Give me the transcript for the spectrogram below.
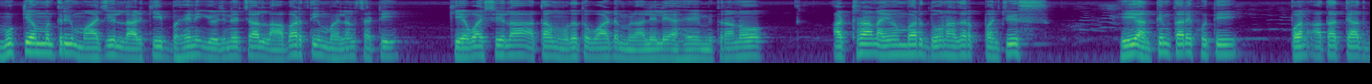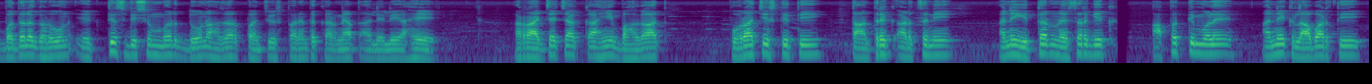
मुख्यमंत्री माझी लाडकी बहीण योजनेच्या लाभार्थी महिलांसाठी के वाय सीला आता मुदतवाढ मिळालेली आहे. मित्रांनो अठरा नोव्हेंबर दोन हजार पंचवीस ही अंतिम तारीख होती पण आता त्यात बदल घडवून एकतीस डिसेंबर दोन हजार पंचवीसपर्यंत करण्यात आलेली आहे. राज्याच्या काही भागात पुराची स्थिती तांत्रिक अडचणी आणि इतर नैसर्गिक आपत्तीमुळे अनेक लाभार्थी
